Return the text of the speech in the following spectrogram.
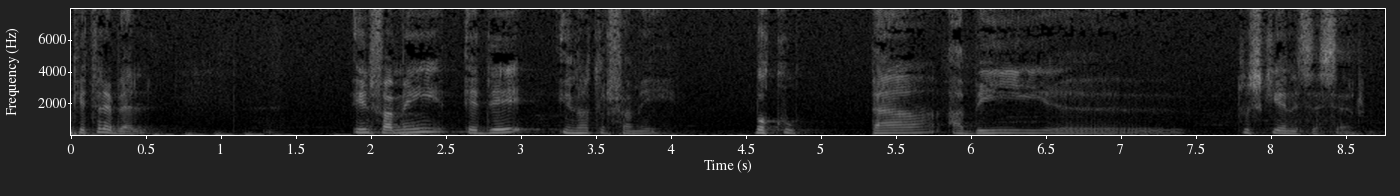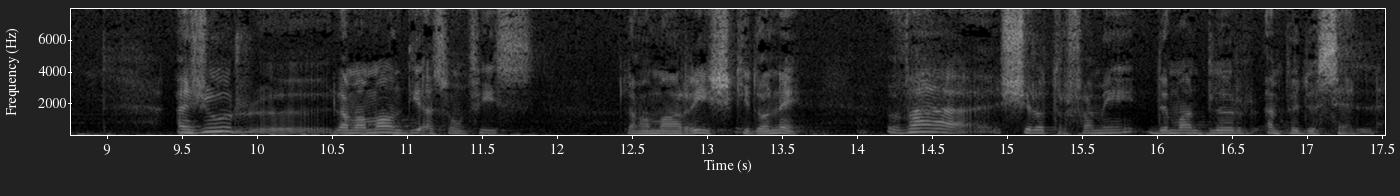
qui est très belle. Une famille aidait une autre famille, beaucoup pain, habits, euh, tout ce qui est nécessaire. Un jour, euh, la maman dit à son fils, la maman riche qui donnait, va chez l'autre famille, demande-leur un peu de sel.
